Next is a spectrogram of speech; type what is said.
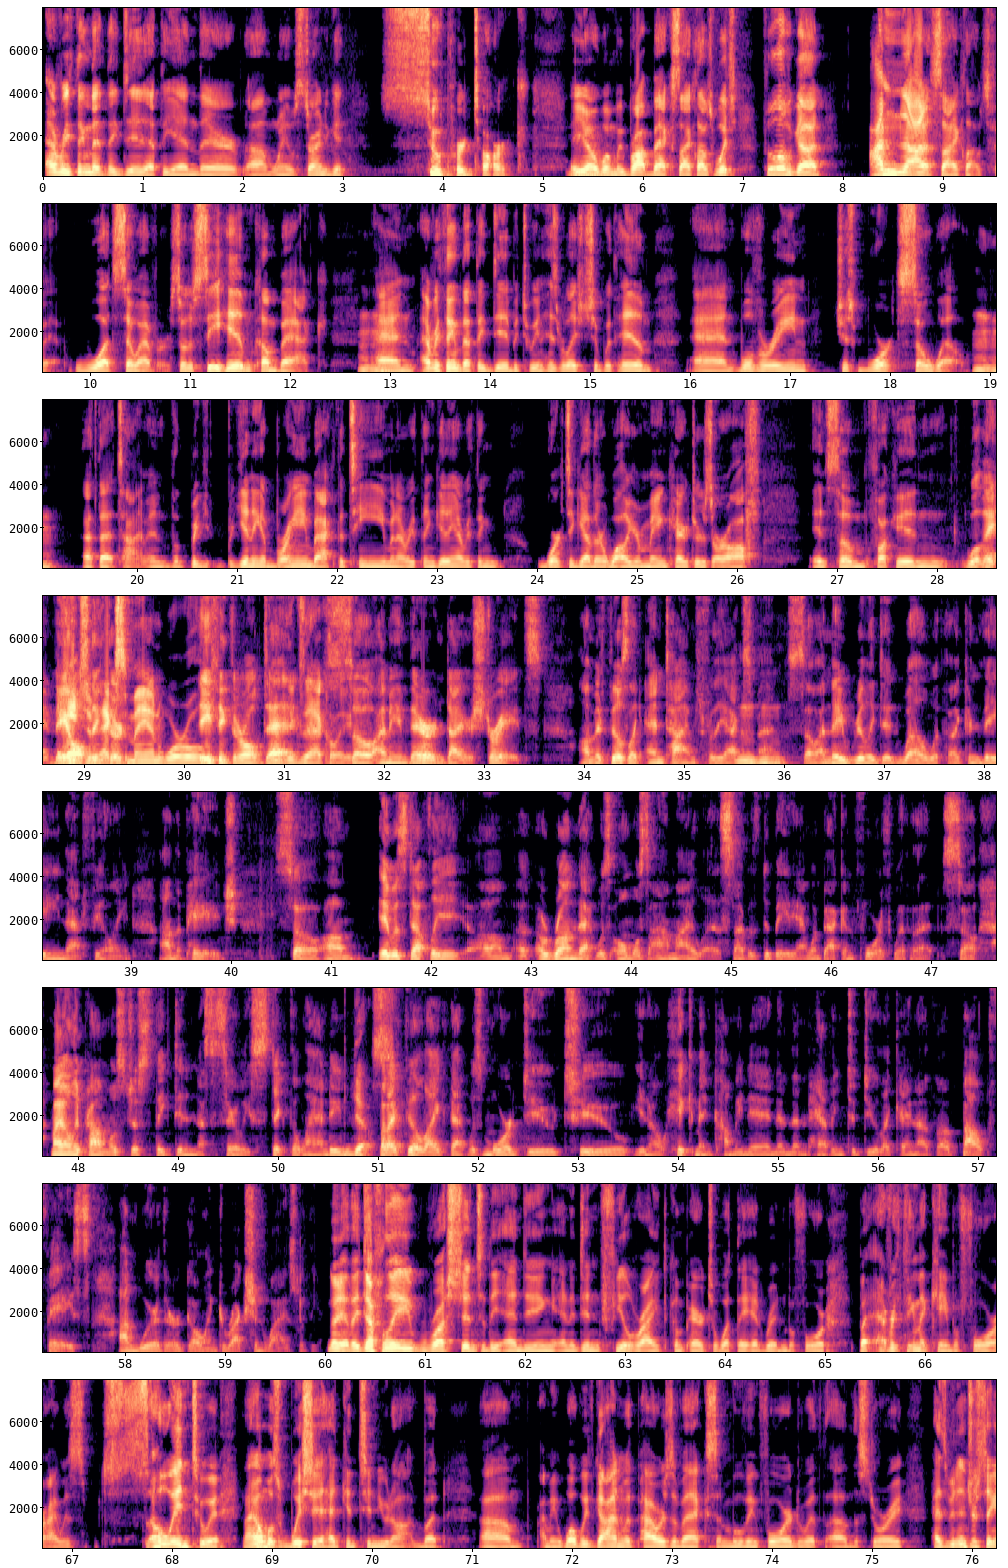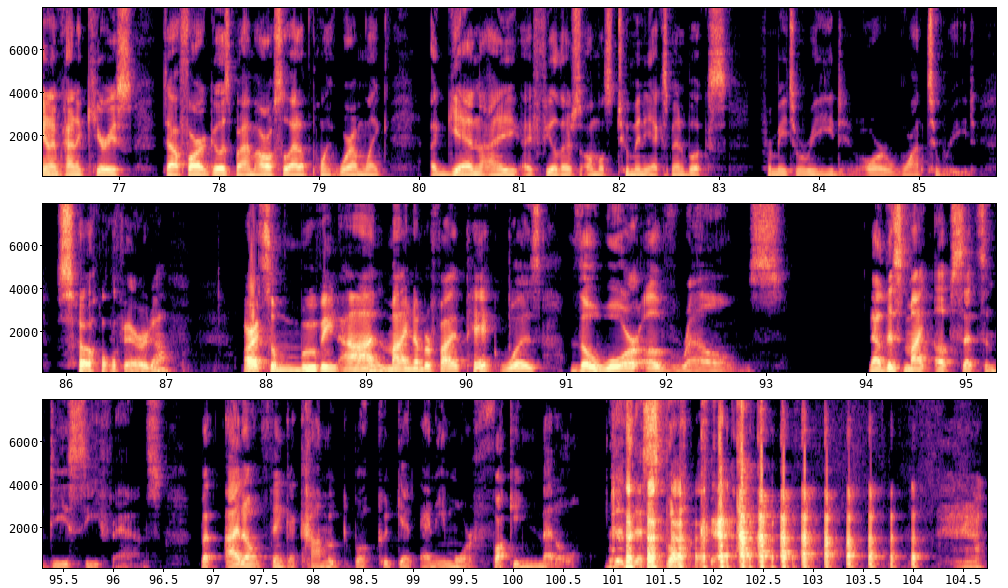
Everything that they did at the end there, um, when it was starting to get super dark, and, you know, Mhm. when we brought back Cyclops, which, for the love of God, I'm not a Cyclops fan whatsoever. So to see him come back Mhm. and everything that they did between his relationship with him and Wolverine just worked so well Mhm. at that time. And the be- beginning of bringing back the team and everything, getting everything work together while your main characters are off in some fucking Well, they they all think they're- X-Man world. They think they're all dead. Exactly. So I mean, they're in dire straits. Um, it feels like end times for the X Men. Mhm. So and they really did well with like conveying that feeling on the page. So um, it was definitely um, a, a run that was almost on my list. I was debating. I went back and forth with it. So my only problem was just they didn't necessarily stick the landing. Yes. But I feel like that was more due to you know Hickman coming in and then having to do like kind of a bout face on where they're going direction wise with the No, yeah, they definitely rushed into the ending and it didn't feel right compared to what they had written before. But everything that came before, I was so into it. And I almost wish it had continued on. But um, I mean, what we've gotten with Powers of X and moving forward with uh, the story has been interesting. And I'm kind of curious to how far it goes. But I'm also at a point where I'm like, again, I, I feel there's almost too many X Men books for me to read or want to read. So Fair enough. All right, so moving on, my number five pick was The War of Realms. Now, this might upset some DC fans, but I don't think a comic book could get any more fucking metal than this book.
